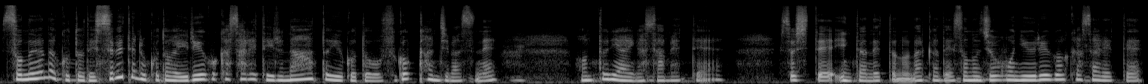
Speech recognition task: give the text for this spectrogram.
そのようなことで全てのことが揺り動かされているなということをすごく感じますね。はい、本当に愛が冷めてそしてインターネットの中でその情報に揺り動かされて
